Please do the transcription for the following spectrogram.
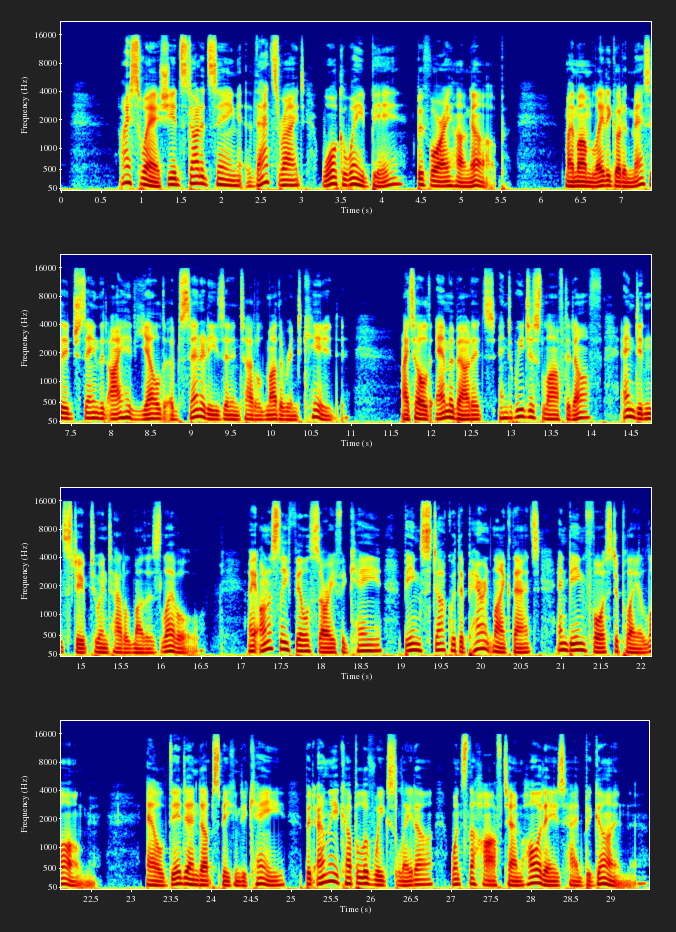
I swear she had started saying, That's right, walk away, bear, before I hung up. My mum later got a message saying that I had yelled obscenities at entitled mother and kid. I told Em about it, and we just laughed it off and didn't stoop to entitled mother's level. I honestly feel sorry for Kay being stuck with a parent like that and being forced to play along. L did end up speaking to Kay, but only a couple of weeks later once the half term holidays had begun.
